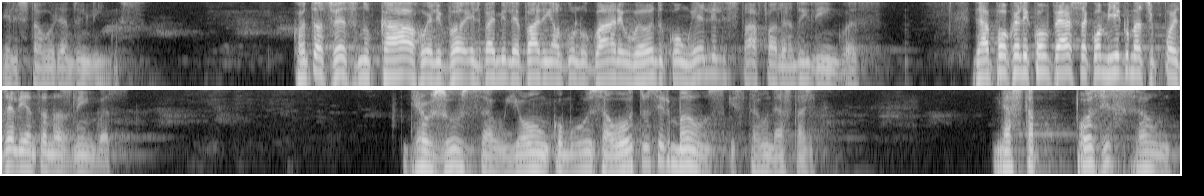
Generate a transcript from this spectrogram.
ele está orando em línguas. Quantas vezes no carro ele vai, ele vai me levar em algum lugar, eu ando com ele, ele está falando em línguas. Daí a pouco ele conversa comigo, mas depois ele entra nas línguas. Deus usa o Ion como usa outros irmãos que estão nesta, nesta posição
